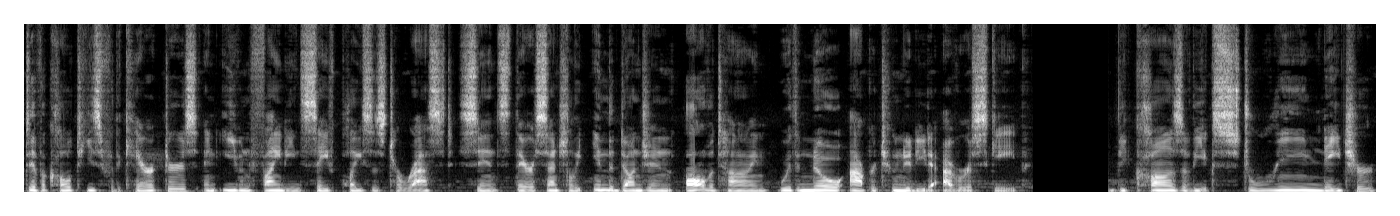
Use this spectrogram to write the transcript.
difficulties for the characters and even finding safe places to rest since they're essentially in the dungeon all the time with no opportunity to ever escape because of the extreme nature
